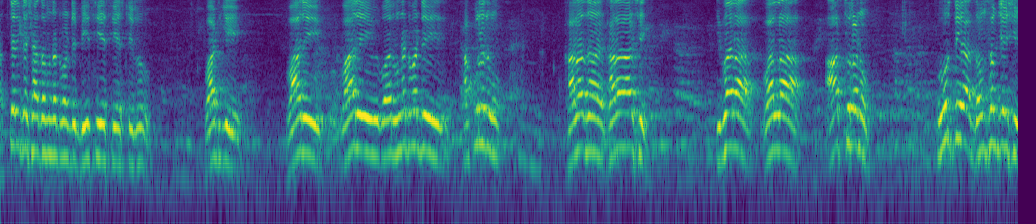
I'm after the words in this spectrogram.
అత్యధిక శాతం ఉన్నటువంటి బీసీ ఎస్సీ ఎస్టీలు వాటికి వారి వారి వారు ఉన్నటువంటి హక్కులను కాల కాలనాల్సి ఇవాళ వాళ్ళ ఆస్తులను పూర్తిగా ధ్వంసం చేసి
